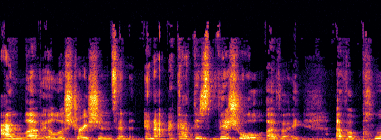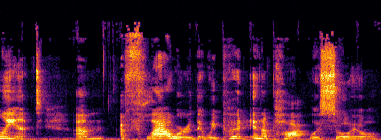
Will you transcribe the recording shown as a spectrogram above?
I love illustrations and, and I got this visual of a of a plant, um, a flower that we put in a pot with soil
